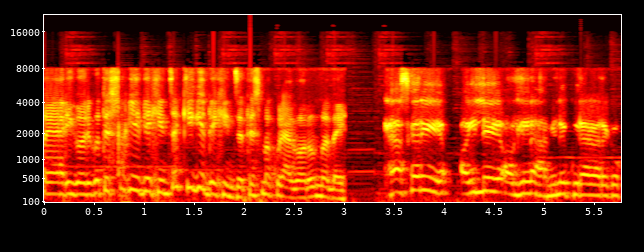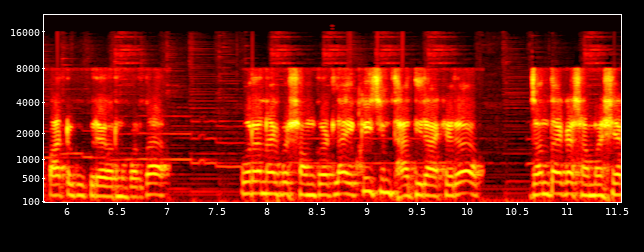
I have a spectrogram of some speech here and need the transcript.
तयारी गरेको त्यस्तो के देखिन्छ? के के देखिन्छ? त्यसमा कुरा गरौँ न दाइ। खास गरी अहिले अघि हामीले कुरा गरेको पाटोको कुरा गर्नुपर्दा कोरोनाको सङ्कटलाई एकैछिन थाती राखेर जनताका समस्या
